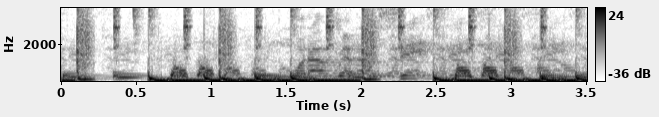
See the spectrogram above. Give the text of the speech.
What I represent.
